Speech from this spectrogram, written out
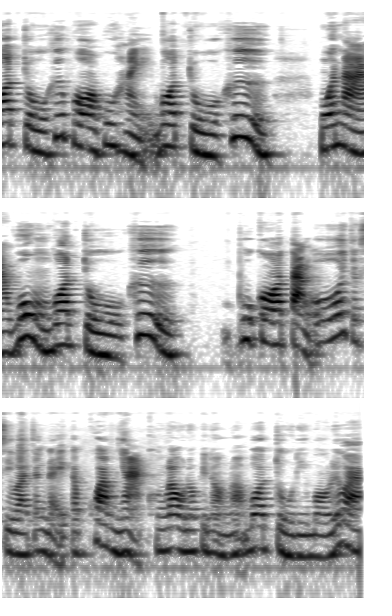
บอดจูคือพอผู้ให้บอดจูคือ หัวหน้าวงบอดจูคือผู้ก่อตั้งโอ้ยจักสิว่าจังไดกับความยากของเราเนาะพี่น้องเนาะบอดจูนี่บอกเลยว่า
